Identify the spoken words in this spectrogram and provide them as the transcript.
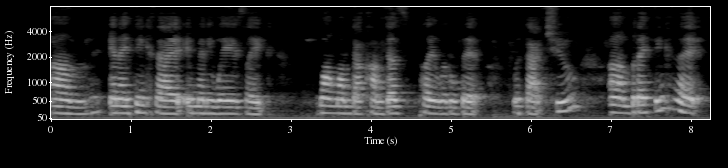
Um, and I think that in many ways, like wangmom.com does play a little bit with that too. Um, but I think that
